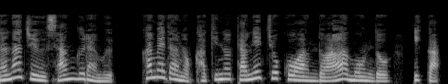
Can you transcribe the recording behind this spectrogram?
73g。亀田の柿の種チョコアーモンド以下。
